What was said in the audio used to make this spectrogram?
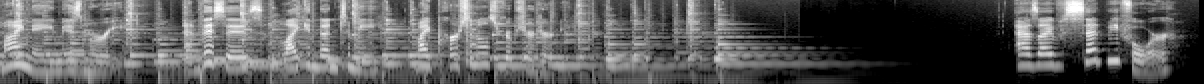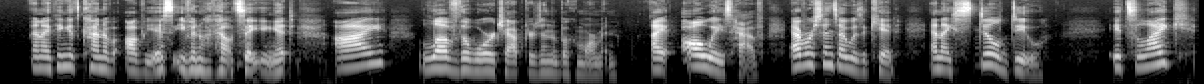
My name is Marie, and this is Likened Unto Me, my personal scripture journey. As I've said before, and I think it's kind of obvious even without saying it, I love the war chapters in the Book of Mormon. I always have, ever since I was a kid, and I still do. It's like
